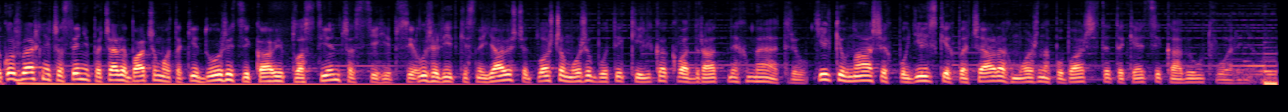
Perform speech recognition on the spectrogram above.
Також в верхній частині печери бачимо такі дуже цікаві пластинчасті гіпси. Дуже рідкісне явище. Площа може бути кілька квадратних метрів. Тільки в наших подільських печерах можна побачити таке цікаве утворення.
